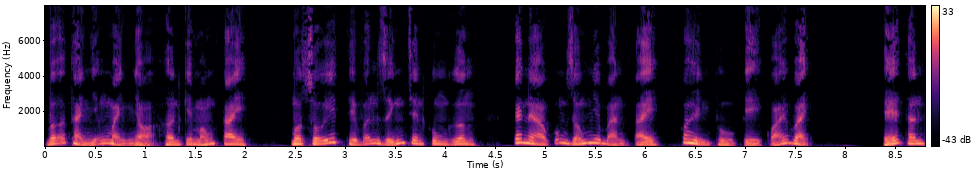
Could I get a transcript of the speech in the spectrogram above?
vỡ thành những mảnh nhỏ hơn cái móng tay. Một số ít thì vẫn dính trên khung gương, cái nào cũng giống như bàn tay, có hình thù kỳ quái vậy. Thế thân,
